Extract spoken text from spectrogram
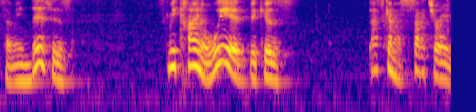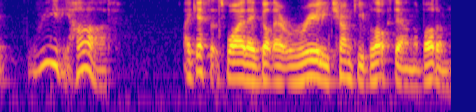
So I mean, this is it's gonna be kind of weird because that's gonna saturate really hard. I guess that's why they've got that really chunky block down the bottom.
